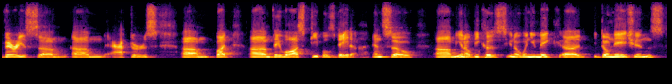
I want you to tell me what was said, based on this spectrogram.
various um, um, actors, um, but um, they lost people's data. And so, um, you know, because, you know, when you make uh, donations,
